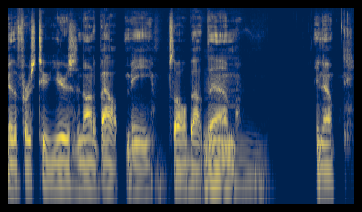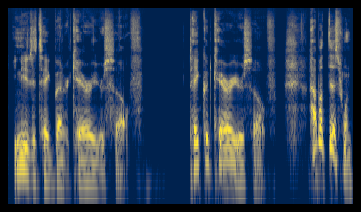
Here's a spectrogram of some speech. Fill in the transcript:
know the first two years is not about me it's all about them. Mm. you know you need to take better care of yourself. Take good care of yourself. How about this one?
